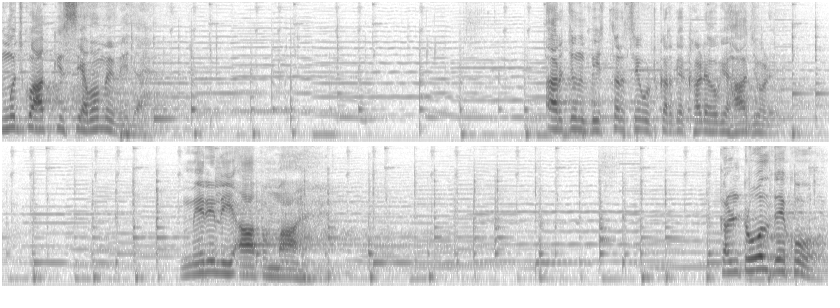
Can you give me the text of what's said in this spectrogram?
मुझको आपकी सेवा में भेजा है। अर्जुन बिस्तर से उठ करके खड़े हो गए, हाथ जोड़े। मेरे लिए आप माँ हैं। कंट्रोल देखो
